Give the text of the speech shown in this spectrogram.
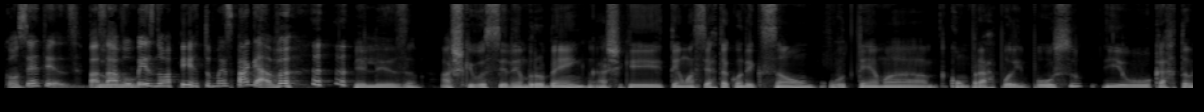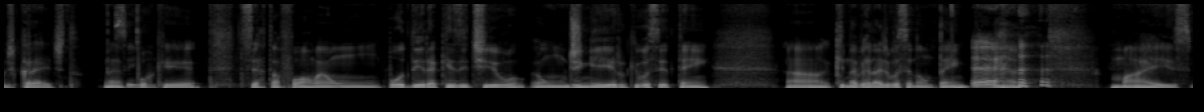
com certeza. Passava do... o mês no aperto, mas pagava. Beleza. Acho que você lembrou bem, acho que tem uma certa conexão o tema comprar por impulso e o cartão de crédito. Né? Porque, de certa forma, é um poder aquisitivo, é um dinheiro que você tem, uh, que na verdade você não tem. É. Né? Mas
